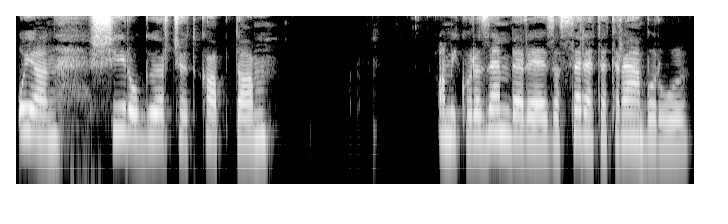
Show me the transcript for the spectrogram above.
olyan síró görcsöt kaptam, amikor az emberre ez a szeretet ráborul,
